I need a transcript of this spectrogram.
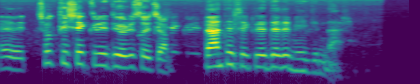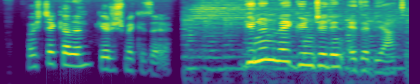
Evet çok teşekkür ediyoruz hocam. Ben teşekkür ederim, iyi günler. Hoşçakalın, görüşmek üzere. Günün ve güncelin edebiyatı.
